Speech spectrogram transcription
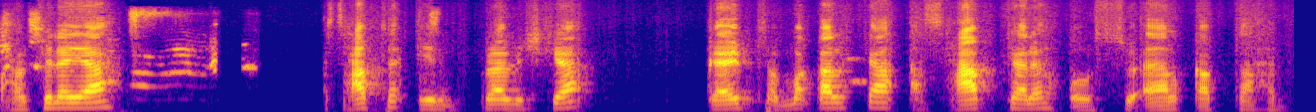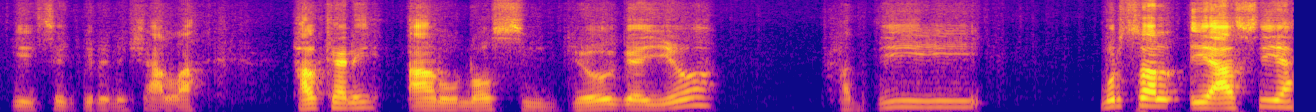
waxaan filayaa asxaabta in barnaamijka qaybta maqalka asxaab kale oo su'aal qabta haddii aysan jirin insha allah. Halkani aanu noo sii joogayo haddii mursal iyo asiya.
